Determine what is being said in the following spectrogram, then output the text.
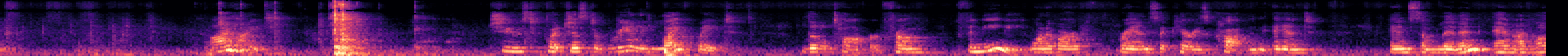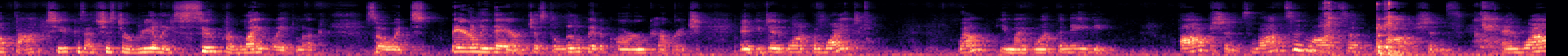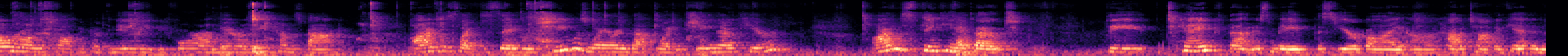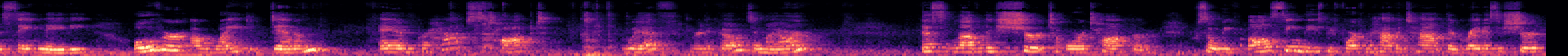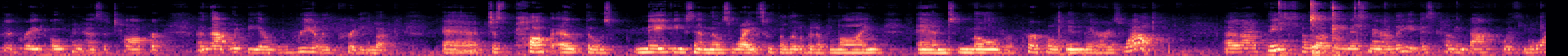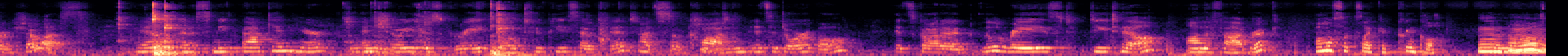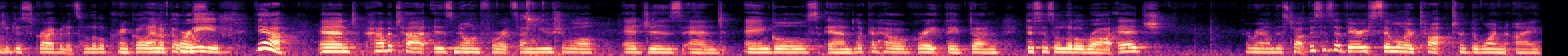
I might choose to put just a really lightweight little topper from Fenini, one of our brands that carries cotton and and some linen. And I love that too, because that's just a really super lightweight look. So it's barely there, just a little bit of arm coverage. If you didn't want the white, well, you might want the navy. Options, lots and lots of options. And while we're on the topic of navy, before our Marilee comes back, I'd just like to say when she was wearing that white jean out here, I was thinking about the tank that is made this year by uh, Habitat, again in the same navy, over a white denim and perhaps topped with, where'd it go? It's in my arm. This lovely shirt or topper. So we've all seen these before from Habitat. They're great as a shirt, they're great open as a topper. And that would be a really pretty look. And just pop out those navies and those whites with a little bit of lime and mauve or purple in there as well. And I think the lovely Miss Marilee is coming back with more to show us. And I'm gonna sneak back in here and Mm. show you this great little two-piece outfit. That's so. Cotton, it's adorable. It's got a little raised detail on the fabric. Almost looks like a crinkle. I don't know how else to describe it. It's a little crinkle. And Like of course, wave. yeah. And Habitat is known for its unusual edges and angles. And look at how great they've done. This is a little raw edge around this top. This is a very similar top to the one I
